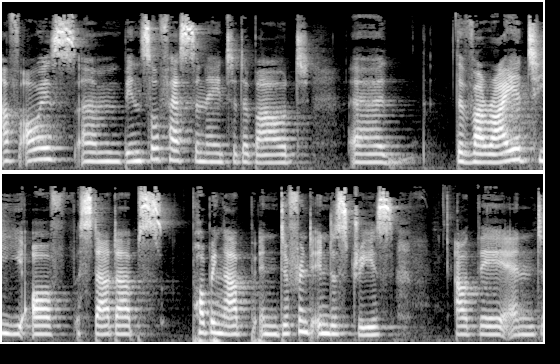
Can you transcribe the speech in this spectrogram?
I've always um, been so fascinated about uh, the variety of startups popping up in different industries out there, and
